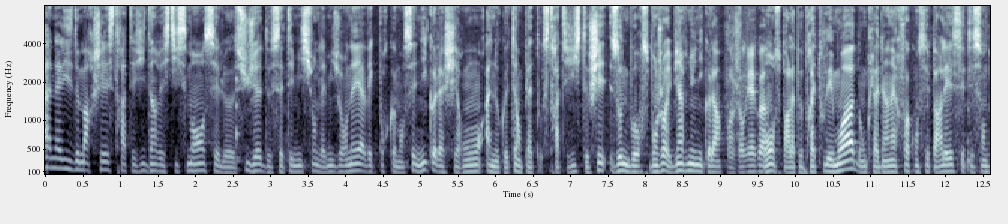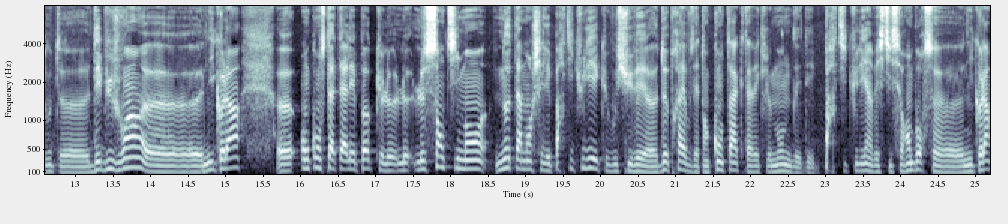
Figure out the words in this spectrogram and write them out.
Analyse de marché, stratégie d'investissement, c'est le sujet de cette émission de la mi-journée avec pour commencer Nicolas Chéron à nos côtés en plateau, stratégiste chez Zone Bourse. Bonjour et bienvenue Nicolas. Bonjour Grégoire. on se parle à peu près tous les mois, donc la dernière fois qu'on s'est parlé c'était sans doute euh, début juin. Euh, Nicolas, euh, on constatait à l'époque que le, sentiment, notamment chez les particuliers que vous suivez de près, vous êtes en contact avec le monde des, particuliers investisseurs en bourse, Nicolas,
